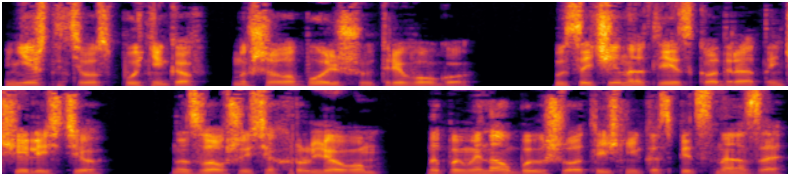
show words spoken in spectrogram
Внешность его спутников внушала большую тревогу. Высочинный атлет с квадратной челюстью, назвавшийся Хрулевым, напоминал бывшего отличника спецназа,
